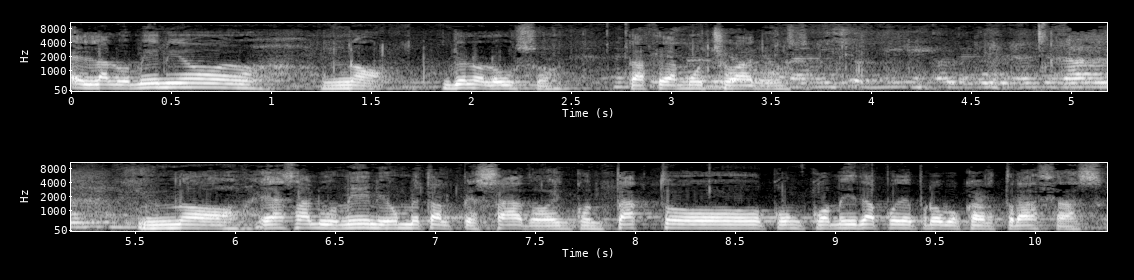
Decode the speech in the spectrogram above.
el aluminio, no, yo no lo uso, desde hace muchos años. No, es aluminio, un metal pesado. En contacto con comida puede provocar trazas.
